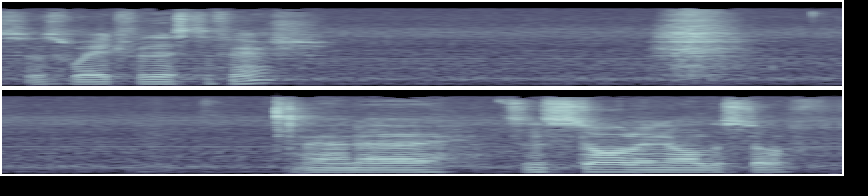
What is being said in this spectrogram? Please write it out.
So just wait for this to finish and uh, it's installing all the stuff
